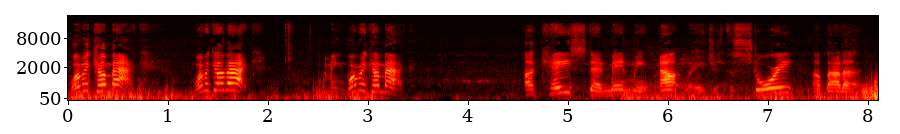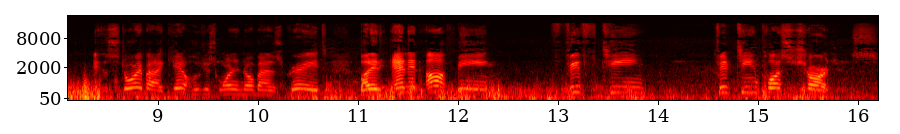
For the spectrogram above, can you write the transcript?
When we come back, when we come back, I mean, when we come back, a case that made me outraged is the story about a, it's a story about a kid who just wanted to know about his grades, but it ended up being 15, 15 plus charges.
